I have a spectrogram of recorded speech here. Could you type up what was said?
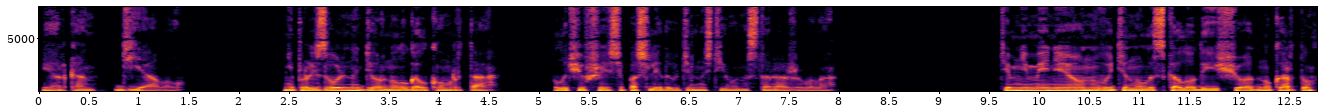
и аркан «Дьявол». Непроизвольно дернул уголком рта. Получившаяся последовательность его настораживала. Тем не менее, он вытянул из колоды еще одну карту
